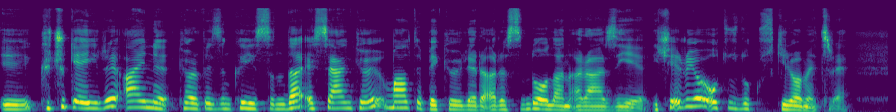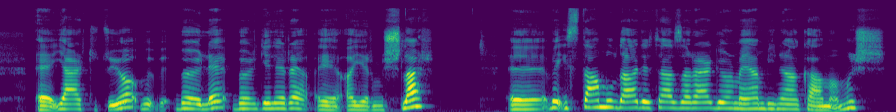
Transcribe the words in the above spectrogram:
E, Küçük Eğri aynı körfezin kıyısında Esenköy, Maltepe köyleri arasında olan araziyi içeriyor 39 kilometre e, yer tutuyor. Böyle bölgelere ayırmışlar. Ve İstanbul'da adeta zarar görmeyen bina kalmamış.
